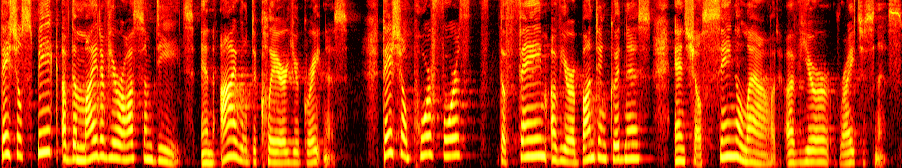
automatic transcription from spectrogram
They shall speak of the might of your awesome deeds, and I will declare your greatness. They shall pour forth the fame of your abundant goodness and shall sing aloud of your righteousness.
